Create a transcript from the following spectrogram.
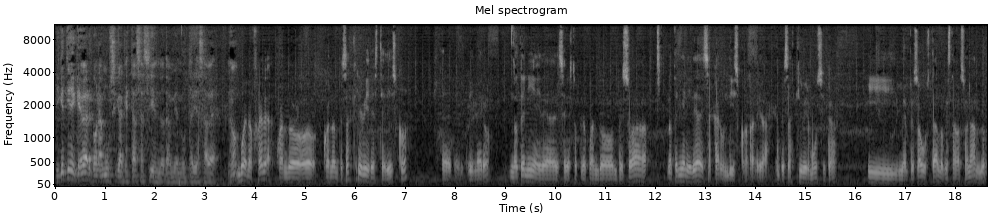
¿Y qué tiene que ver con la música que estás haciendo también? Me gustaría saber, ¿no? Bueno, fue cuando, cuando empecé a escribir este disco, eh, el primero, no tenía idea de hacer esto, pero cuando empezó a... No tenía ni idea de sacar un disco en realidad. Empecé a escribir música y me empezó a gustar lo que estaba sonando,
